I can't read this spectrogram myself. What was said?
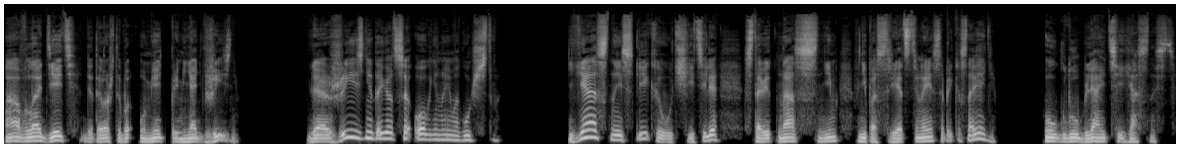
а владеть для того, чтобы уметь применять в жизни. Для жизни дается огненное могущество. Ясность лика учителя ставит нас с ним в непосредственное соприкосновение. Углубляйте ясность.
